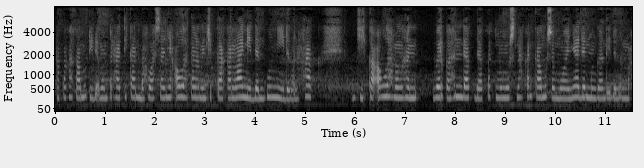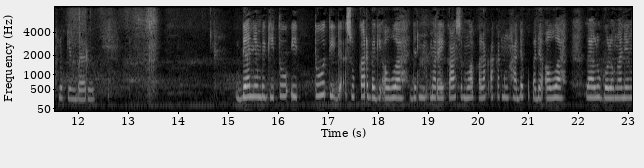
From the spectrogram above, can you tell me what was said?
Apakah kamu tidak memperhatikan bahwasanya Allah telah menciptakan langit dan bumi dengan hak? Jika Allah berkehendak dapat memusnahkan kamu semuanya dan mengganti dengan makhluk yang baru. Dan yang begitu itu tidak sukar bagi Allah dan mereka semua kelak akan menghadap kepada Allah. Lalu golongan yang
